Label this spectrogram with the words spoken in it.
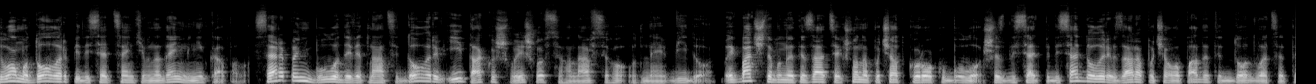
Цілому долар 50 центів на день мені капало. Серпень було 19 доларів і також вийшло всього-навсього одне відео. Як бачите, монетизація, якщо на початку року було 60-50 доларів, зараз почало падати до 20.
